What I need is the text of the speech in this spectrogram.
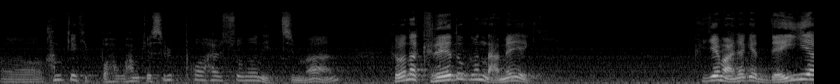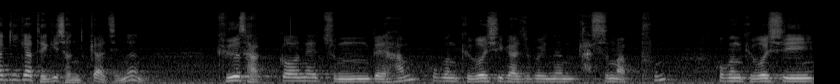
어, 함께 기뻐하고 함께 슬퍼할 수는 있지만, 그러나 그래도 그건 남의 얘기. 그게 만약에 내 이야기가 되기 전까지는 그 사건의 중대함 혹은 그것이 가지고 있는 가슴 아픔 혹은 그것이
